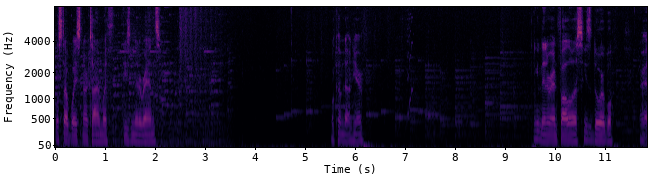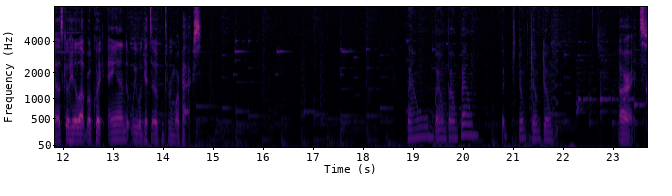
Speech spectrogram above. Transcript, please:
We'll stop wasting our time with these Nidorans. We'll come down here. Look at Nidoran follow us. He's adorable. Alright, let's go heal up real quick, and we will get to open three more packs. Boom, boom, boom, boom. But don't, don't, don't. Alright.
